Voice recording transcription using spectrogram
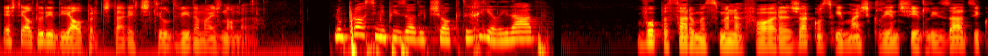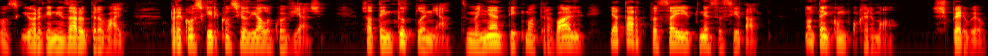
esta é a altura ideal para testar este estilo de vida mais nómada. No próximo episódio de Choque de Realidade, Vou passar uma semana fora, já consegui mais clientes fidelizados e consegui organizar o trabalho para conseguir conciliá-lo com a viagem. Já tenho tudo planeado. De manhã dedico-me ao trabalho e à tarde passeio e conheço a cidade. Não tem como correr mal. Espero eu.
